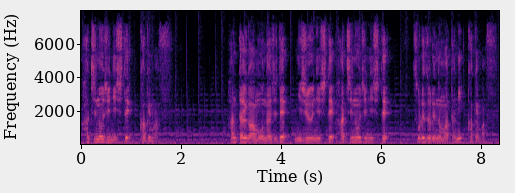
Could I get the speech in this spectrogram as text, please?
8の字にしてかけます。反対側も同じで二重にして8の字にしてそれぞれの股にかけます。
